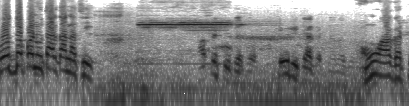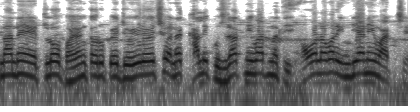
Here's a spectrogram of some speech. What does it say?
હોદ્દો પણ ઉતારતા નથી. આપે શું કહેશો? કેવી રીતે આ ઘટનાનો હું આ ઘટનાને એટલો ભયંકર રૂપે જોઈ રહ્યો છું અને ખાલી ગુજરાતની વાત નથી ઓલ ઓવર ઇન્ડિયાની વાત છે.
